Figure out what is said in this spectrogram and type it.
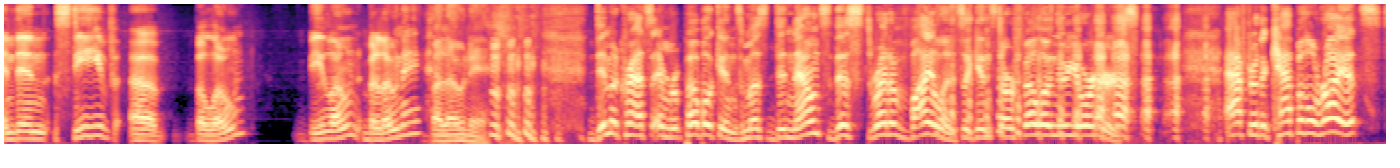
And then Steve uh, Ballone, Belone? Baloney? Baloney. Democrats and Republicans must denounce this threat of violence against our fellow New Yorkers. After the Capitol riots,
